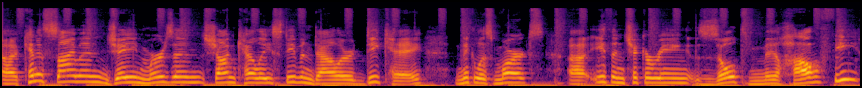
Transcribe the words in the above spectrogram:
uh, Kenneth Simon, Jay Merzen, Sean Kelly, Stephen Dowler, DK, Nicholas Marks, uh, Ethan Chickering, Zolt Mihalfi,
